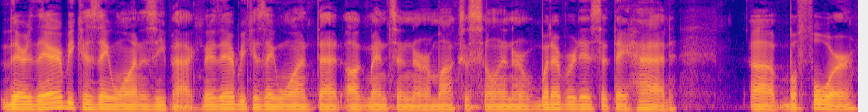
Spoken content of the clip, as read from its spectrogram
They're there because they want a Z-Pak. They're there because they want that Augmentin or amoxicillin or whatever it is that they had uh, before,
